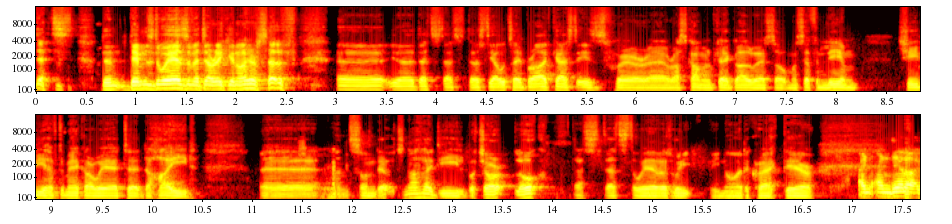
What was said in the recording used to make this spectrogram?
that's them's the ways of it, Derek. You know yourself. Uh, yeah, that's that's that's the outside broadcast is where uh, Roscommon play Galway. So myself and Liam Sheedy have to make our way to the Hyde uh, on Sunday. It's not ideal, but sure, look, that's that's the way of it. We we know the crack there. And and Dale,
